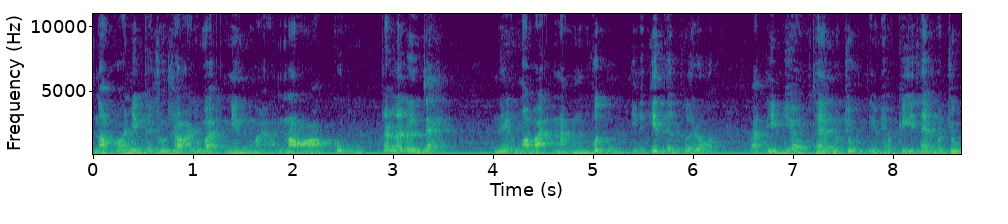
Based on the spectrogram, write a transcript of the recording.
nó có những cái rủi ro như vậy, nhưng mà nó cũng rất là đơn giản. Nếu mà bạn nắm vững những kiến thức vừa rồi và tìm hiểu thêm một chút, tìm hiểu kỹ thêm một chút,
